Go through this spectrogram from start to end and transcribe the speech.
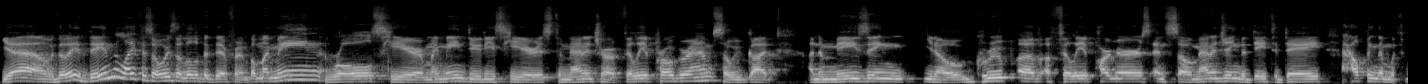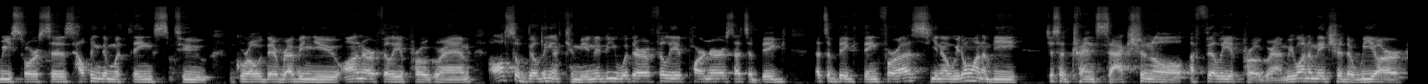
Yeah, the day in the life is always a little bit different. But my main roles here, my main duties here is to manage our affiliate program. So we've got an amazing, you know, group of affiliate partners. And so managing the day to day, helping them with resources, helping them with things to grow their revenue on our affiliate program. Also building a community with their affiliate partners. That's a big, that's a big thing for us. You know, we don't want to be just a transactional affiliate program. We want to make sure that we are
